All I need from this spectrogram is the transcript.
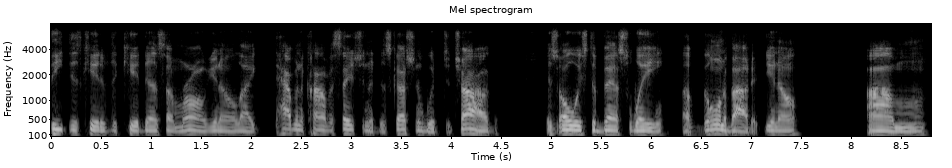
beat this kid if the kid does something wrong. You know, like having a conversation, a discussion with the child is always the best way of going about it. You know, um,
